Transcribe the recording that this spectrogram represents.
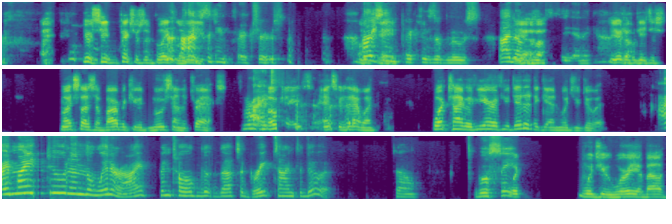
You've seen pictures of Lake Louise. I've seen pictures. Okay. I've seen pictures of moose. I don't yeah, need to see any. You don't need to, much less a barbecued moose on the tracks. Right. Okay, answer to that one. What time of year, if you did it again, would you do it? I might do it in the winter. I've been told that that's a great time to do it. So we'll see. Would, would you worry about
